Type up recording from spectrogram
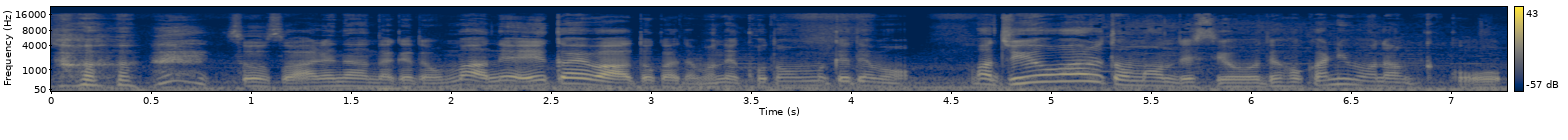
そうそうあれなんだけどまあね英会話とかでもね子供向けでもまあ需要はあると思うんですよ。で他にもなんかこ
